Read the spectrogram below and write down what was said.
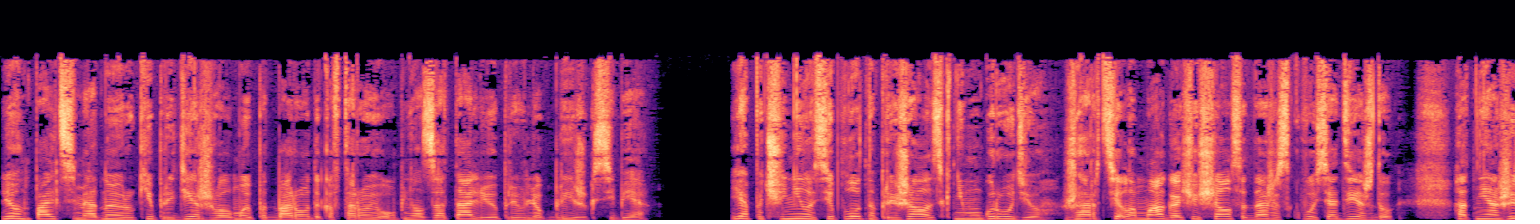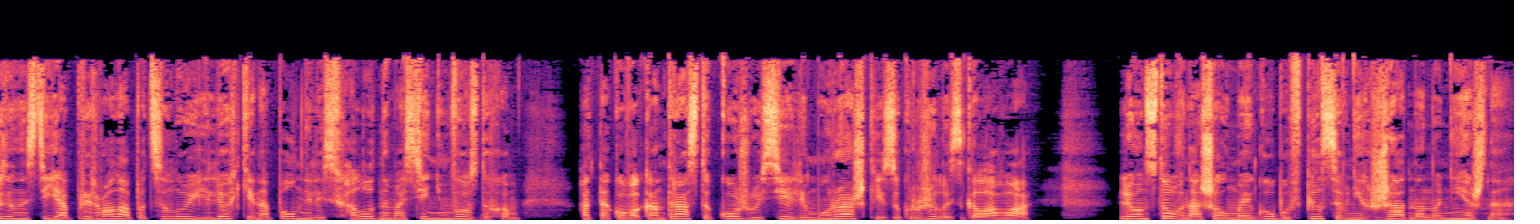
Леон пальцами одной руки придерживал мой подбородок, а второй обнял за талию и привлек ближе к себе. Я подчинилась и плотно прижалась к нему грудью. Жар тела мага ощущался даже сквозь одежду. От неожиданности я прервала поцелуй, и легкие наполнились холодным осенним воздухом. От такого контраста кожу усели мурашки и закружилась голова. Леон снова нашел мои губы, впился в них жадно, но нежно.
